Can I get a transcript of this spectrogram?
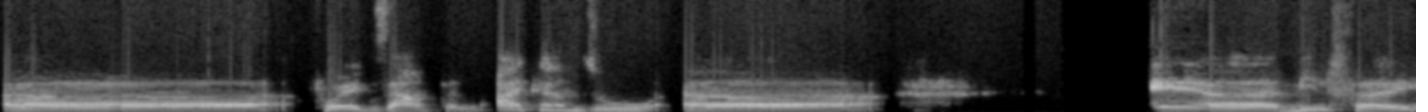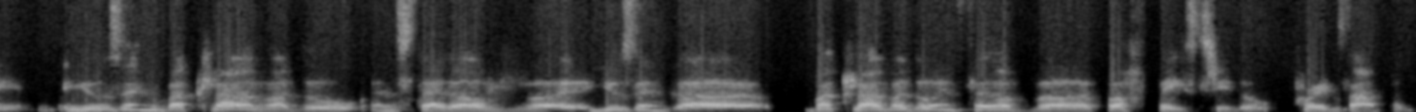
uh, for example, I can do uh, a millefeuille using baklava dough instead of uh, using uh, baklava dough instead of puff pastry dough, for example.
